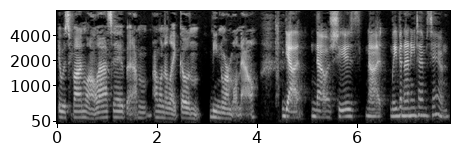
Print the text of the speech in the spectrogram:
it was fun while it lasted, but I'm, I want to like go and be normal now. Yeah, no, she's not leaving anytime soon.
